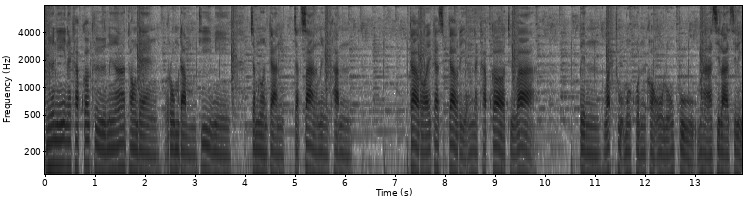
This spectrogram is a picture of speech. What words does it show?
เนื้อนี้นะครับก็คือเนื้อทองแดงรมดำที่มีจำนวนการจัดสร้าง 1,999 เหรียญนะครับ ก็ถือว่าเป็นวัตถุมงคลขององค์หลวงปู่ มหาศิลาสิริ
